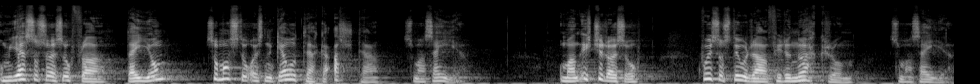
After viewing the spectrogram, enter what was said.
om Jesus røys opp fra deg, så måste du òsne gautekka alt det som han sier. Om han ikke røys opp, hvor er så stor han fyrir nøkron som han sier.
